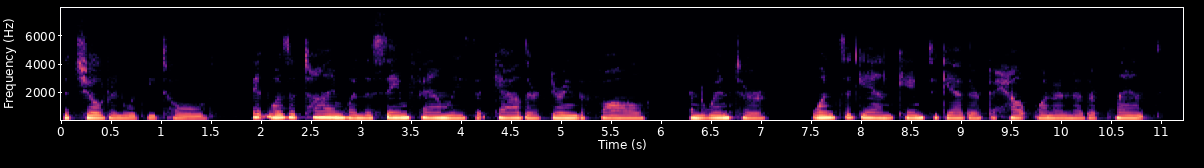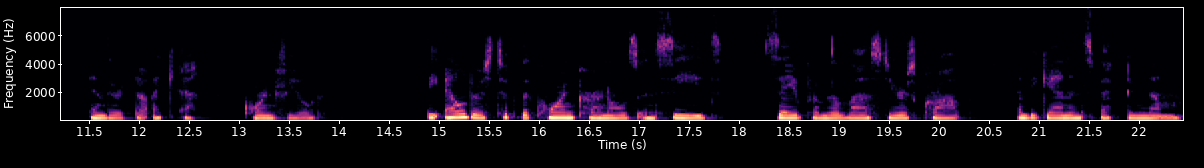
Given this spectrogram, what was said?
the children would be told. It was a time when the same families that gathered during the fall and winter once again came together to help one another plant in their da'ik'ah cornfield. The elders took the corn kernels and seeds saved from the last year's crop and began inspecting them.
